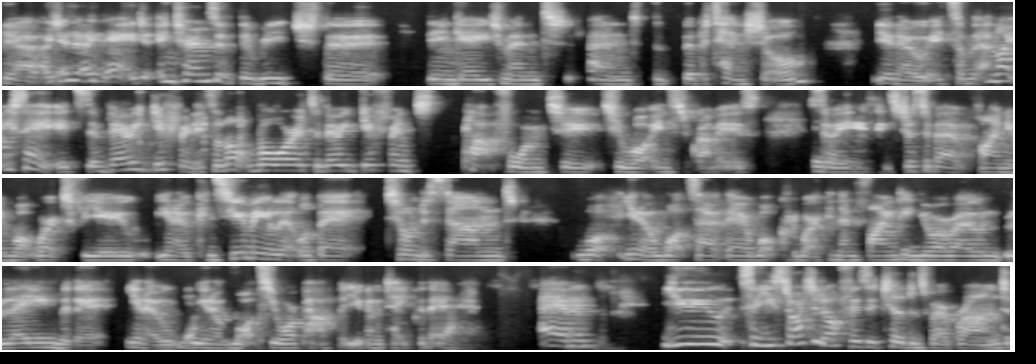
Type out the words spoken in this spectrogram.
yeah, I just, I, in terms of the reach, the the engagement and the, the potential, you know, it's something and like you say, it's a very different. It's a lot rawer. It's a very different platform to to what Instagram is. So yeah. it's just about finding what works for you. You know, consuming a little bit to understand what you know what's out there what could work and then finding your own lane with it you know yeah. you know what's your path that you're going to take with it yeah. Um you so you started off as a children's wear brand,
